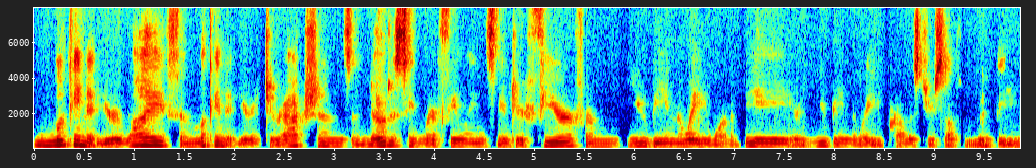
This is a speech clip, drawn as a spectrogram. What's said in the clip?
looking at your life and looking at your interactions and noticing where feelings interfere from you being the way you want to be or you being the way you promised yourself you would be.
